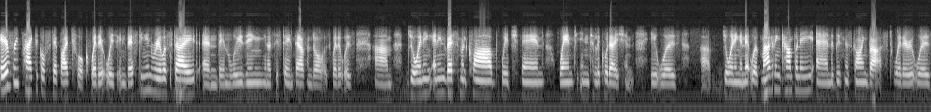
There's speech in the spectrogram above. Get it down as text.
every practical step I took, whether it was investing in real estate and then losing, you know, fifteen thousand dollars, whether it was um, joining an investment club, which then went into liquidation, it was uh, joining a network marketing company and the business going bust, whether it was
